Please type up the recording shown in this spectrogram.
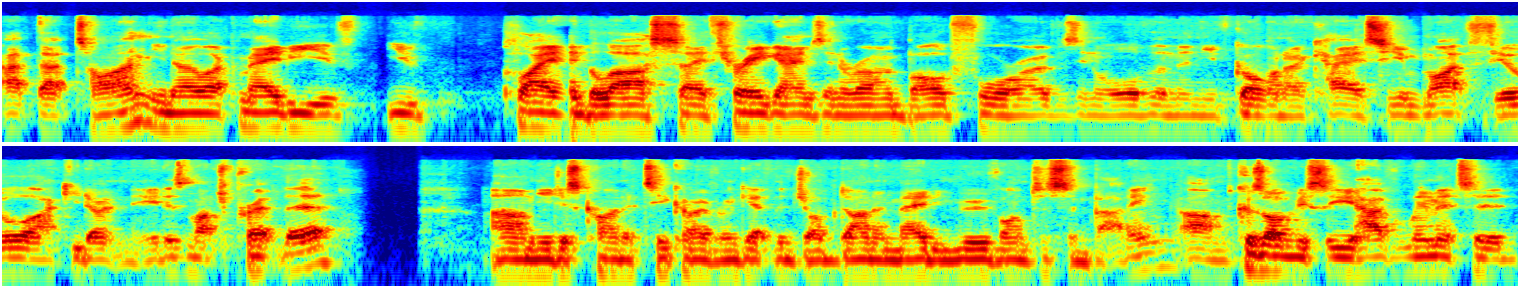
at that time. You know, like maybe you've you've played the last say three games in a row and bowled four overs in all of them and you've gone okay so you might feel like you don't need as much prep there um, you just kind of tick over and get the job done and maybe move on to some batting because um, obviously you have limited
